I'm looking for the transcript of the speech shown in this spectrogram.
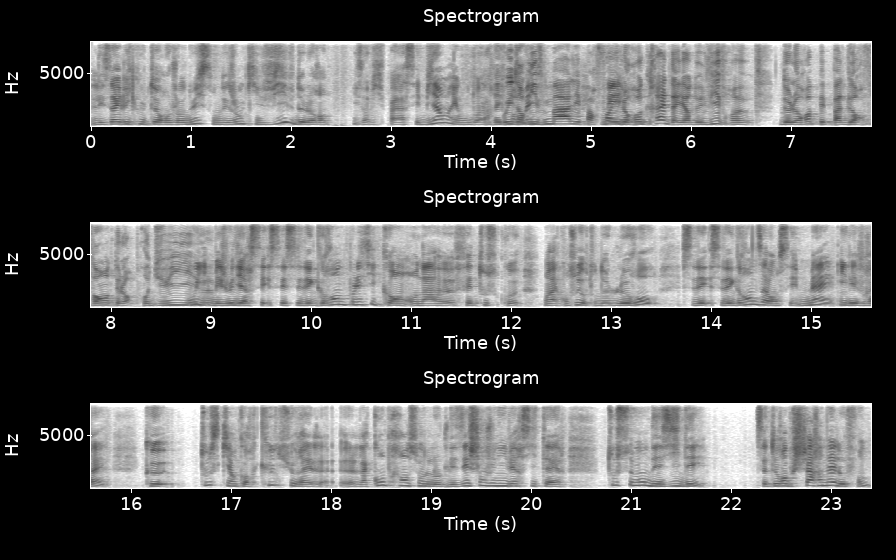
Les agriculteurs aujourd'hui sont des gens qui vivent de l'Europe. Ils n'en vivent pas assez bien et on doit réformer. Oui, ils en vivent mal et parfois ils le regrettent d'ailleurs de vivre de l'Europe et pas de leur vente, de leurs produits. Oui, euh. mais je veux dire, c'est des grandes politiques. Quand on a euh, fait tout ce qu'on a construit autour de l'euro, c'est des, des grandes avancées. Mais il est vrai que tout ce qui est encore culturel, euh, la compréhension de l'autre, les échanges universitaires, tout ce monde des idées, cette Europe charnelle au fond,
